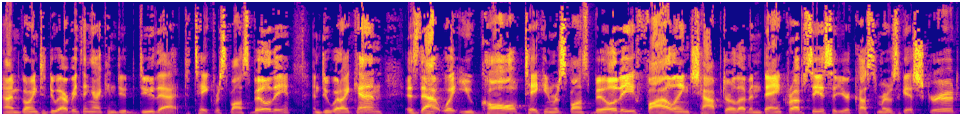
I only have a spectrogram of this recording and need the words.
And I'm going to do everything I can do to do that, to take responsibility and do what I can. Is that what you call taking responsibility? Filing chapter 11 bankruptcy so your customers get screwed?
